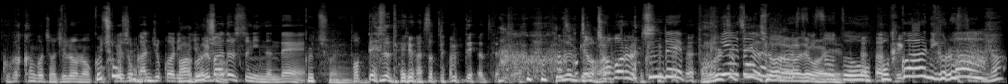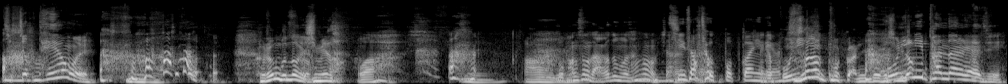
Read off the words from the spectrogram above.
극악한 거 저질러 놓고 그쵸, 계속. 깐죽거리면 아, 그렇죠. 열받을 수는 있는데 그렇죠. 예. 법대에서 내려와서 뺨을 때렸다. 직접 처벌을 근데 벌써 피해자는 그럴 수 있어도 법관이 그럴 수 있나? 직접 태형을 그런 분도 계십니다. 와 예. 아, 이거 방송 나가도 뭐 상관없잖아요. 지사적 법관이네요. 그러니까 본인이 계십니다. 본인이 판단을 해야지.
